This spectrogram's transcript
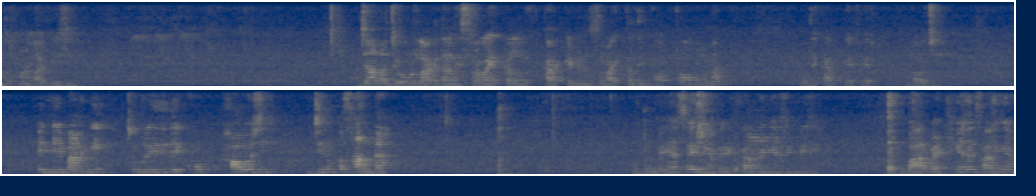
ਦੁਖਣ ਲੱਗ ਗਈ ਜੀ ਜ਼ਿਆਦਾ ਜ਼ੋਰ ਲੱਗਦਾ ਨਹੀਂ ਸਰਵਾਈਕਲ ਕਰਕੇ ਮੈਨੂੰ ਸਰਵਾਈਕਲ ਦੀ ਬਹੁਤ ਪ੍ਰੋਬਲਮ ਹੈ ਉਹਦੇ ਕਰਕੇ ਫਿਰ, ਲਓ ਜੀ। ਪਿੰਨੀ ਬਣ ਗਈ, ਚੂਰੀ ਦੀ ਦੇਖੋ, ਖਾਓ ਜੀ। ਜਿਹਨੂੰ ਪਸੰਦ ਆ। ਉਦੋਂ ਮੇਰੀਆਂ ਸਹੇਲੀਆਂ ਵੇਟ ਕਰ ਰਹੀਆਂ ਜੀ ਮੇਰੀ। ਬਾਹਰ ਬੈਠੀਆਂ ਨੇ ਸਾਰੀਆਂ।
